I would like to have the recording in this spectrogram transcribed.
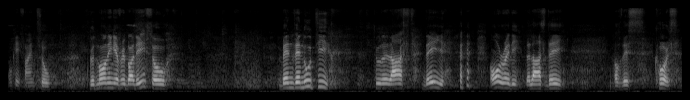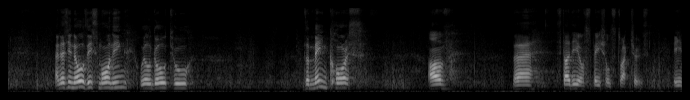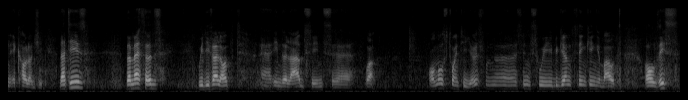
Okay, fine. So, good morning, everybody. So, benvenuti to the last day, already the last day of this course. And as you know, this morning we'll go to the main course of the study of spatial structures in ecology. That is, the methods we developed uh, in the lab since, uh, well, almost 20 years from, uh, since we began thinking about all this.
